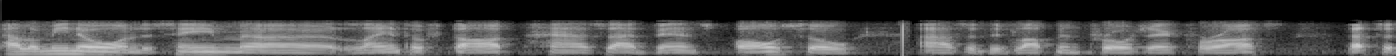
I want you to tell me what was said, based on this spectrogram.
Palomino, on the same uh, line of thought, has advanced also as a development project for us. That's a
